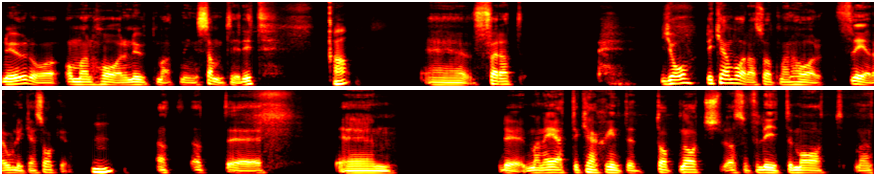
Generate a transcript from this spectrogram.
nu då om man har en utmattning samtidigt. Ja. Eh, för att ja, det kan vara så att man har flera olika saker. Mm. Att, att eh, ehm, det, man äter kanske inte top notch, alltså för lite mat. Man,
